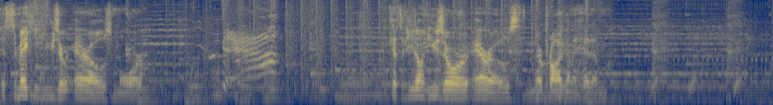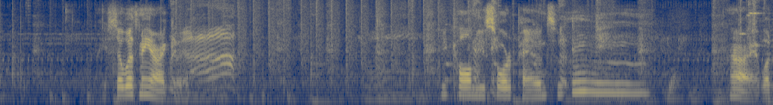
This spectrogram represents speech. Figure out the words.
It's to make you use your arrows more. Because if you don't use your arrows, then they're probably going to hit him. Are you still with me? Alright, good. You call me sword pants. Alright, what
